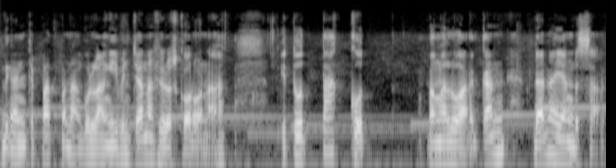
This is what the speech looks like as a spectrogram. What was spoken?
dengan cepat menanggulangi bencana virus corona itu takut mengeluarkan dana yang besar.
